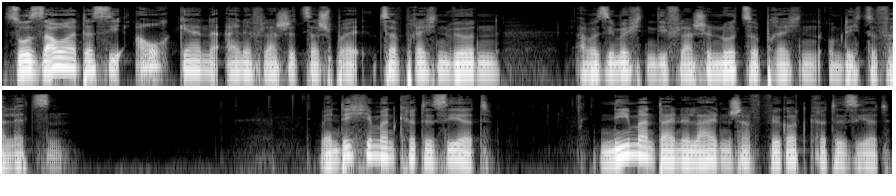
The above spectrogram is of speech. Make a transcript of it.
so sauer, dass sie auch gerne eine Flasche zerbrechen würden, aber sie möchten die Flasche nur zerbrechen, um dich zu verletzen. Wenn dich jemand kritisiert, niemand deine Leidenschaft für Gott kritisiert,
